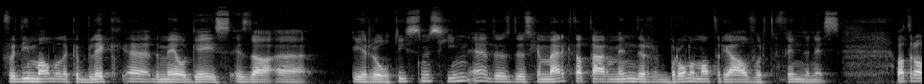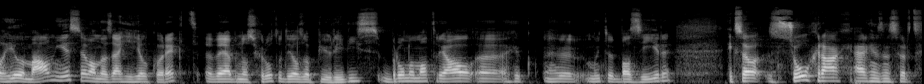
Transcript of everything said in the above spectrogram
voor die mannelijke blik, uh, de male gaze, is dat erotisch misschien. Hè? Dus, dus je merkt dat daar minder bronnenmateriaal voor te vinden is. Wat er al helemaal niet is, hè, want dat zeg je heel correct. Wij hebben ons grotendeels op juridisch bronnenmateriaal uh, moeten baseren. Ik zou zo graag ergens een soort 15e,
